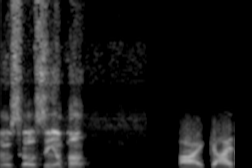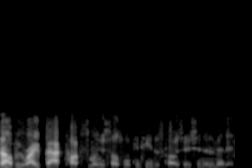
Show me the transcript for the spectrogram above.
Let's go CM Punk. All right, guys, I'll be right back. Talk some among yourselves. We'll continue this conversation in a minute.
